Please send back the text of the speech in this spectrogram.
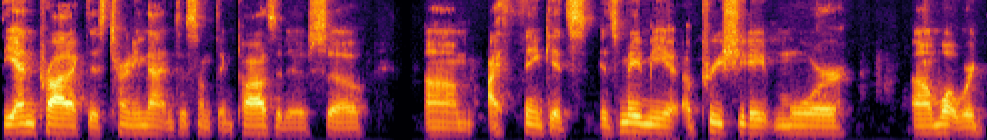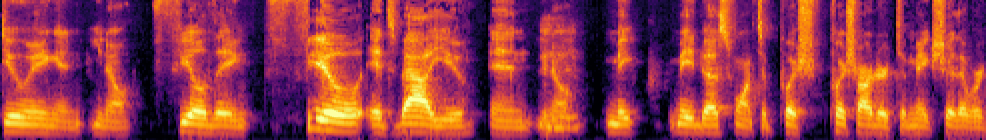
the end product is turning that into something positive. So um, I think it's it's made me appreciate more um, what we're doing and you know feel feel its value and you know mm-hmm. make made us want to push push harder to make sure that we're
